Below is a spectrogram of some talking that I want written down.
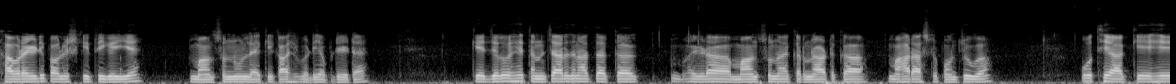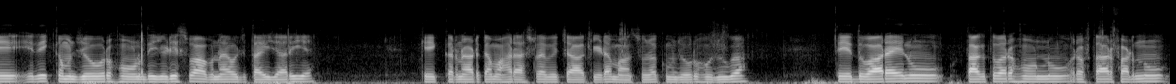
ਖਬਰ ਹੈ ਜਿਹੜੀ ਪਬਲਿਸ਼ ਕੀਤੀ ਗਈ ਹੈ। ਮਾਨਸੂਨ ਨੂੰ ਲੈ ਕੇ ਕਾਫੀ ਵੱਡੀ ਅਪਡੇਟ ਹੈ ਕਿ ਜਦੋਂ ਇਹ ਤਿੰਨ ਚਾਰ ਦਿਨਾਂ ਤੱਕ ਜਿਹੜਾ ਮਾਨਸੂਨ ਹੈ ਕਰਨਾਟਕਾ, ਮਹਾਰਾਸ਼ਟਰ ਪਹੁੰਚੂਗਾ। ਉੱਥੇ ਆ ਕੇ ਇਹ, ਇਹਦੇ ਕਮਜ਼ੋਰ ਹੋਣ ਦੀ ਜਿਹੜੀ ਸੰਭਾਵਨਾ ਹੈ ਉਹ ਜਤਾਈ ਜਾ ਰਹੀ ਹੈ ਕਿ ਕਰਨਾਟਕਾ, ਮਹਾਰਾਸ਼ਟਰ ਵਿੱਚ ਆ ਕੇ ਜਿਹੜਾ ਮਾਨਸੂਨ ਹੈ ਕਮਜ਼ੋਰ ਹੋ ਜਾਊਗਾ। ਤੇ ਦੁਬਾਰਾ ਇਹਨੂੰ ਤਾਕਤਵਰ ਹੋਣ ਨੂੰ, ਰਫ਼ਤਾਰ ਫੜਨ ਨੂੰ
